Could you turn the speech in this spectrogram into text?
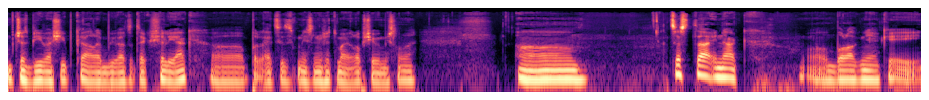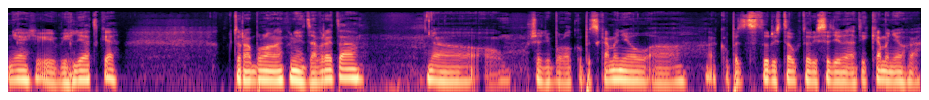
občas býva šípka, ale býva to tak všelijak. Poliaci si myslím, že to majú lepšie vymyslené. Cesta inak bola k nejakej, nejakej vyhliadke, ktorá bola nakoniec zavretá. Všade bolo kopec kameňov a, a kopec turistov, ktorí sedeli na tých kameňoch a,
